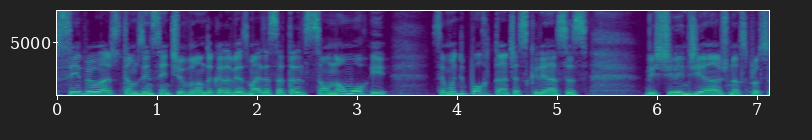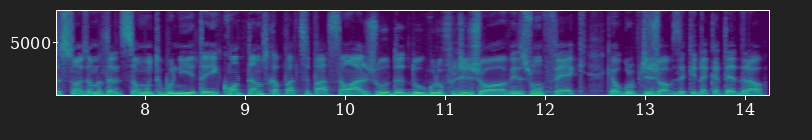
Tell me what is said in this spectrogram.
sempre estamos incentivando cada vez mais essa tradição não morrer. Isso é muito importante, as crianças vestirem de anjo nas procissões, é uma tradição muito bonita e contamos com a participação, a ajuda do grupo de jovens, Junfec, que é o grupo de jovens aqui da Catedral,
